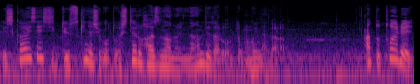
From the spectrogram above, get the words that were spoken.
で歯科衛生士っていう好きな仕事をしてるはずなのになんでだろうと思いながら。あとトイレ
